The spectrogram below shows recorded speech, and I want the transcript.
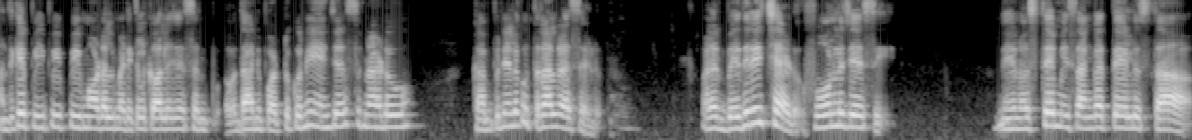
అందుకే పీపీపీ మోడల్ మెడికల్ కాలేజెస్ అని దాన్ని పట్టుకుని ఏం చేస్తున్నాడు? కంపెనీలకు ఉత్తరాలు రాశాడు. వాళ్ళని బెదిరించాడు ఫోన్లు చేసి. నేను వస్తే మీ సంగతి తేలుస్తా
